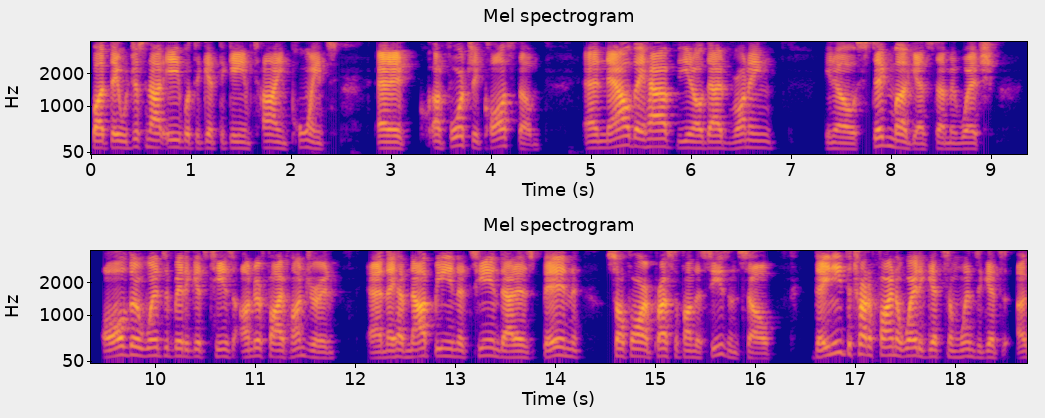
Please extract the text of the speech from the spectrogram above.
But they were just not able to get the game tying points, and it unfortunately cost them. And now they have you know that running you know stigma against them, in which all their wins have been against teams under 500, and they have not been a team that has been so far impressive on the season. So they need to try to find a way to get some wins against a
